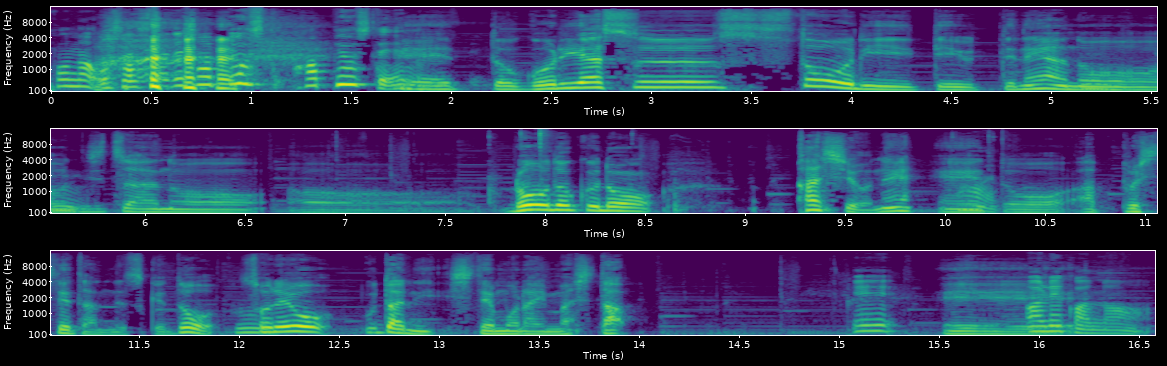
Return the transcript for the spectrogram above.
こんなおさで発表して、発表してーえっと、ゴリアスストーリーって言ってね、あの、うんうん。実はあの、お朗読の歌詞をね、えーっと、アップしてたんですけど、うん。それを歌にしてもらいました。え、えーあれかな？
